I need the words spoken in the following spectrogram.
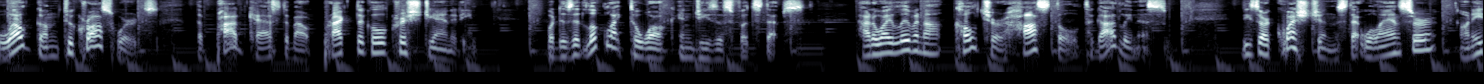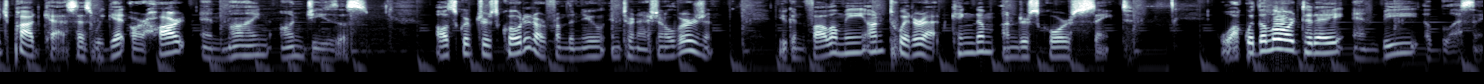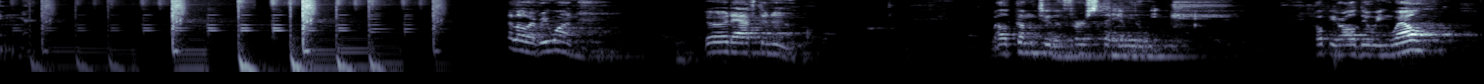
Welcome to Crosswords, the podcast about practical Christianity. What does it look like to walk in Jesus' footsteps? How do I live in a culture hostile to godliness? These are questions that we'll answer on each podcast as we get our heart and mind on Jesus. All scriptures quoted are from the New International Version. You can follow me on Twitter at kingdom underscore saint. Walk with the Lord today and be a blessing. Hello, everyone. Good afternoon. Welcome to the first day of the week. Hope you're all doing well,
